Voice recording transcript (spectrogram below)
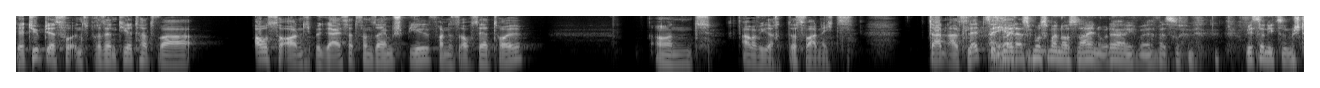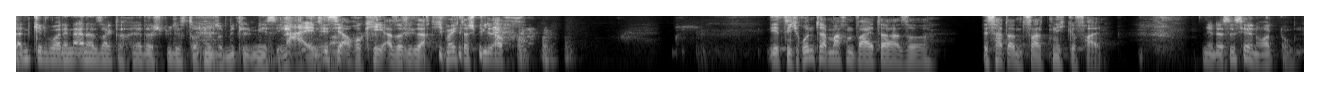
Der Typ, der es vor uns präsentiert hat, war außerordentlich begeistert von seinem Spiel, fand es auch sehr toll. Und, aber wie gesagt, das war nichts. Dann als letztes. Ja, das muss man doch sein, oder? Ich meine, was, willst du nicht zum Stand gehen, wo dann einer sagt, ach ja, das Spiel ist doch nur so mittelmäßig. Nein, ist ja auch okay. Also wie gesagt, ich möchte das Spiel auch jetzt nicht runter machen weiter. Also es hat uns halt nicht gefallen. Ja, das ist ja in Ordnung.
